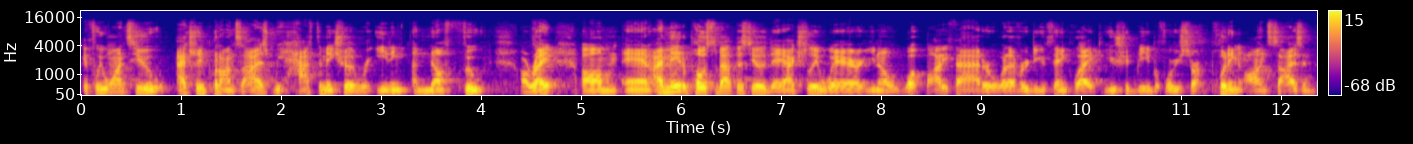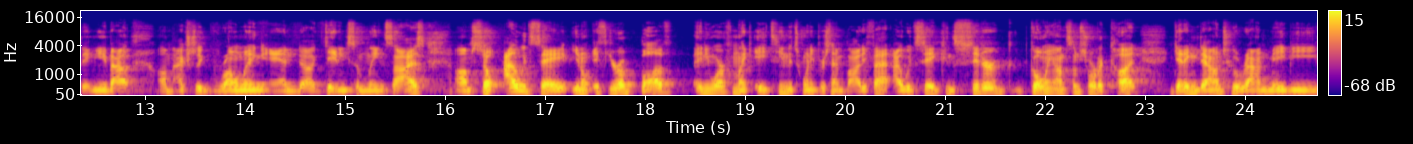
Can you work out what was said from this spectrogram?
if we want to actually put on size, we have to make sure that we're eating enough food. All right. Um, and I made a post about this the other day actually, where you know what body fat or whatever do you think like you should be before you start putting on size and thinking about um, actually growing and uh, gaining some lean size. Um, so I would say you know if you're above anywhere from like 18 to 20% body fat, I would say consider going on some sort of cut, getting down to around maybe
